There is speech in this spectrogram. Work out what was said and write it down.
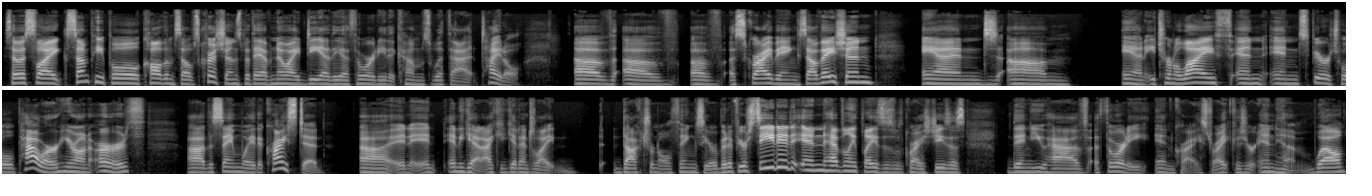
So it's like some people call themselves Christians, but they have no idea the authority that comes with that title of of of ascribing salvation and um and eternal life and and spiritual power here on earth, uh, the same way that Christ did. Uh, and, and and again, I could get into like doctrinal things here, but if you're seated in heavenly places with Christ Jesus, then you have authority in Christ, right? Because you're in Him. Well,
